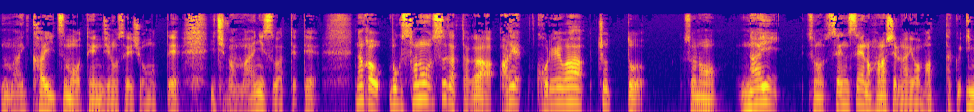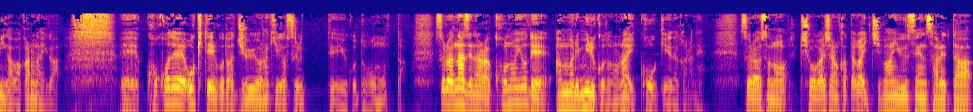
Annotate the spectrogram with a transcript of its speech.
毎回いつも展示の聖書を持って、一番前に座ってて、なんか僕その姿が、あれこれはちょっと、その、ない、その先生の話してる内容は全く意味がわからないが、えー、ここで起きていることは重要な気がするっていうことを思った。それはなぜならこの世であんまり見ることのない光景だからね。それはその、障害者の方が一番優先された、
